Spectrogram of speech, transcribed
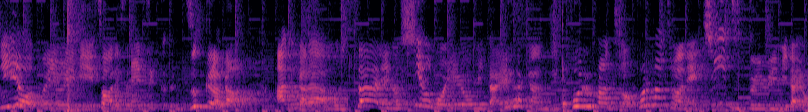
塩という意味。そうですね。ズッケロがあるからもうサーレの塩も入れようみたいな感じ。フォルマッジョ。フォルマッジョはねチーズという意味だよ。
